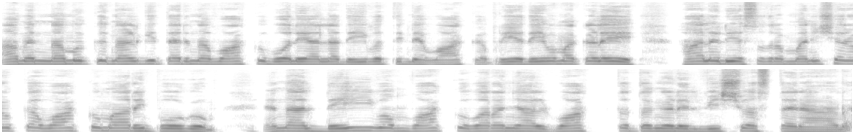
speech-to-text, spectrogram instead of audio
അവൻ നമുക്ക് നൽകി തരുന്ന വാക്കുപോലെയല്ല പോലെയല്ല ദൈവത്തിന്റെ വാക്ക്. പ്രിയ ദൈവമക്കളെ ഹാലലുയ സ്തോത്രം. മനുഷ്യരൊക്കെ വാക്കു മാറിപ്പോകും. എന്നാൽ ദൈവം വാക്ക് പറഞ്ഞാൽ വാക്തത്വങ്ങളിൽ വിശ്വസ്തനാണ്.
